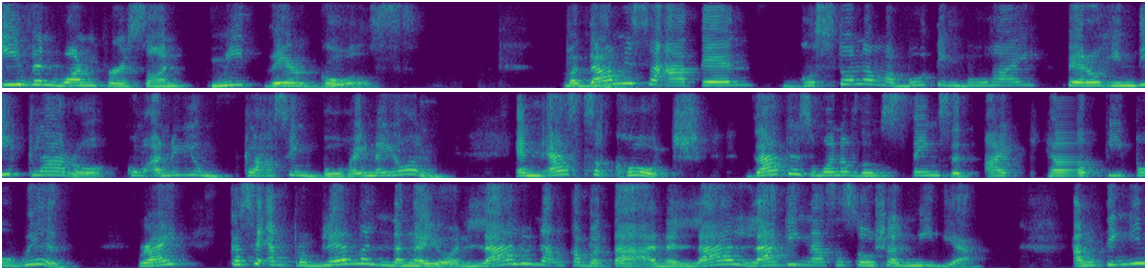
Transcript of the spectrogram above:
even one person meet their goals. Madami sa atin gusto ng mabuting buhay pero hindi klaro kung ano yung klaseng buhay na yon. And as a coach, that is one of those things that I help people with, right? Kasi ang problema na ngayon, lalo na ang kabataan na la, laging nasa social media, ang tingin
